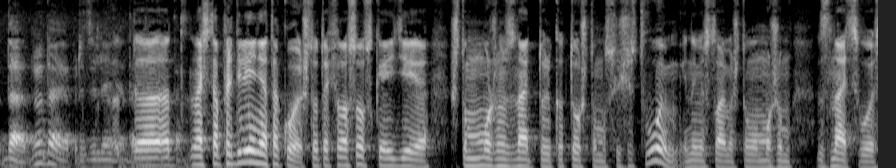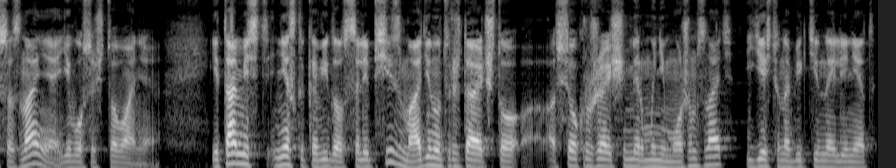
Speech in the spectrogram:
Да, ну да, определение. Да, так, значит, определение такое, что это философская идея, что мы можем знать только то, что мы существуем, иными словами, что мы можем знать свое сознание, его существование. И там есть несколько видов солипсизма. Один утверждает, что все окружающий мир мы не можем знать, есть он объективно или нет.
